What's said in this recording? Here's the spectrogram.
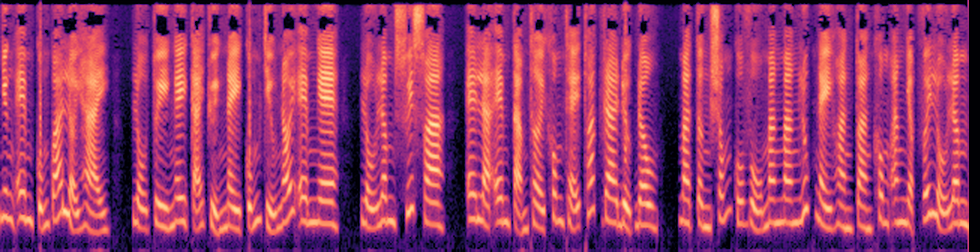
nhưng em cũng quá lợi hại, lộ tùy ngay cả chuyện này cũng chịu nói em nghe, lộ lâm suýt xoa, e là em tạm thời không thể thoát ra được đâu, mà tần sống của vụ mang mang lúc này hoàn toàn không ăn nhập với lộ lâm,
